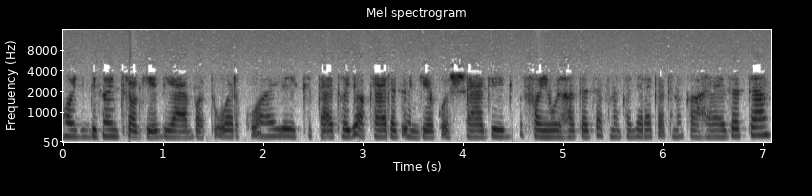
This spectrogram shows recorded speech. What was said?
hogy bizony tragédiába torkollik, tehát hogy akár az öngyilkosságig fajulhat ezeknek a gyerekeknek a helyzete.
